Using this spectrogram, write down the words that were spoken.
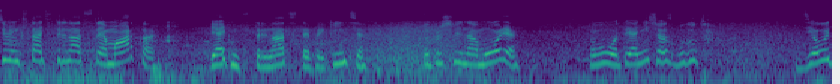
сегодня, кстати, 13 марта, пятница 13, прикиньте, мы пришли на море, вот, и они сейчас будут делать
